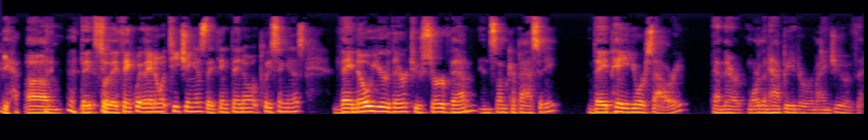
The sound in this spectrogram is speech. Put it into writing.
Yeah. Um, they, so they think they know what teaching is they think they know what policing is. They know you're there to serve them in some capacity. They pay your salary and they're more than happy to remind you of that.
